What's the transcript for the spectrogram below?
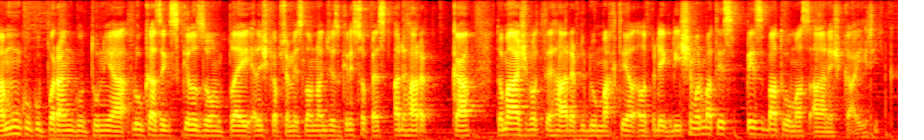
Mamunku Kuporangu, Tunia, Lukas X, Skillzone, Play, Eliška Přemyslov, Nadžes Grisopes, Adharka, Tomáš Vlk, Tehárev, Dudu, Machtiel, Elpidy, Šimon Matis, Pizba, Tuomas a Aneška Jiřík.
